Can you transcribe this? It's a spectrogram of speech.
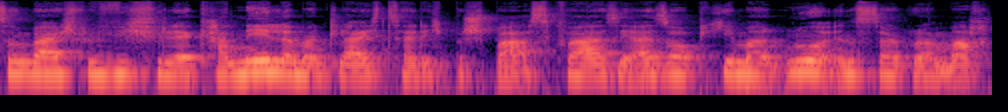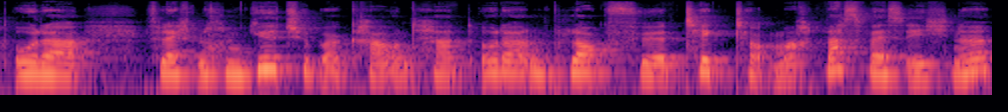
zum Beispiel, wie viele Kanäle man gleichzeitig bespaßt quasi. Also ob jemand nur Instagram macht oder vielleicht noch einen YouTube-Account hat oder einen Blog für TikTok macht, was weiß ich, ne?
